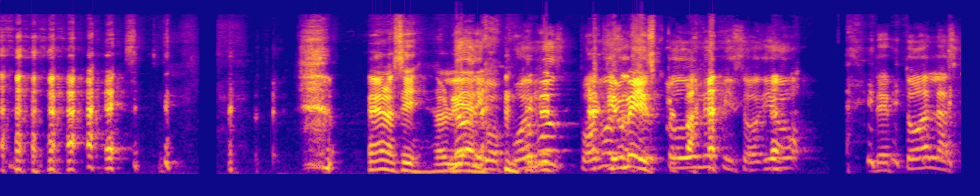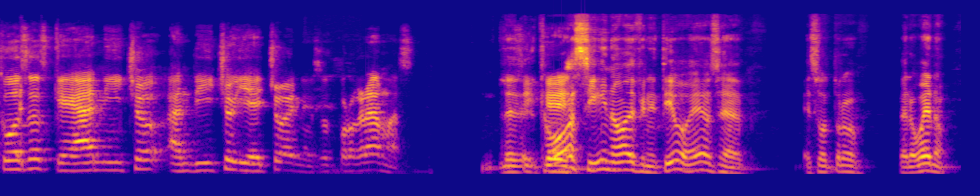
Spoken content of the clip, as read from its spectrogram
bueno, sí, No, olvídalo. digo, podemos, podemos me hacer todo un episodio de todas las cosas que han dicho, han dicho y hecho en esos programas. Les, Así oh, sí, no, definitivo, eh, o sea, es otro. Pero bueno,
